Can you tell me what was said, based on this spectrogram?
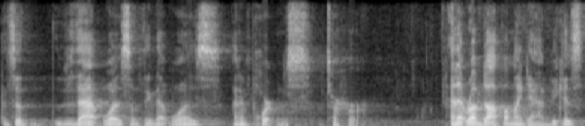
And so that was something that was an importance to her. And that rubbed off on my dad because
